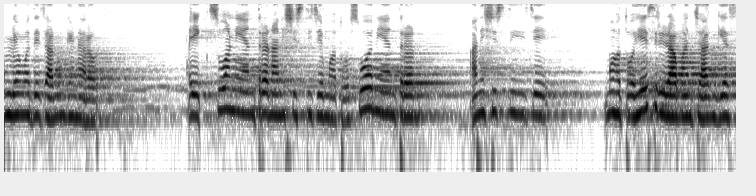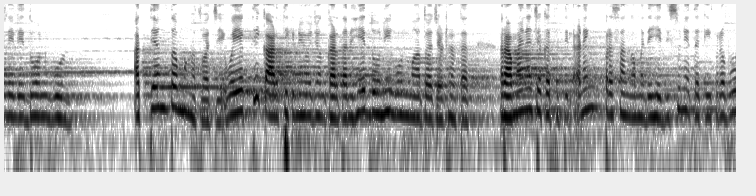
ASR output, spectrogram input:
व्हिडिओमध्ये जाणून घेणार आहोत. एक स्वनियंत्रण आणि शिस्तीचे महत्त्व. स्वनियंत्रण आणि शिस्तीचे महत्त्व हे श्रीरामांच्या अंगी असलेले दोन गुण अत्यंत महत्त्वाचे. वैयक्तिक आर्थिक नियोजन करताना हे दोन्ही गुण महत्त्वाचे ठरतात. रामायणाच्या कथेतील अनेक प्रसंगामध्ये हे दिसून येतं की प्रभू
